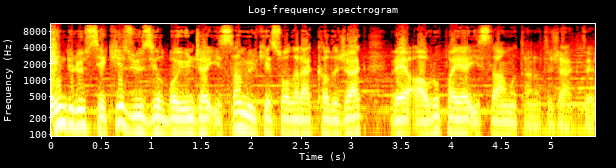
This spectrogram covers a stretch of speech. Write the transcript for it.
Endülüs 800 yıl boyunca İslam ülkesi olarak kalacak ve Avrupa'ya İslam'ı tanıtacaktı.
